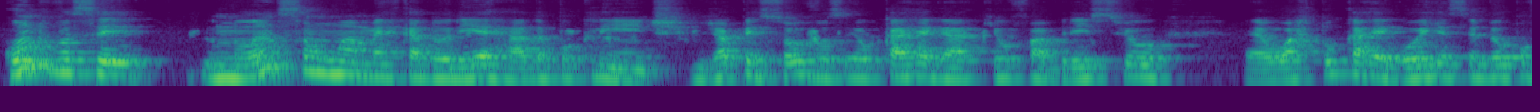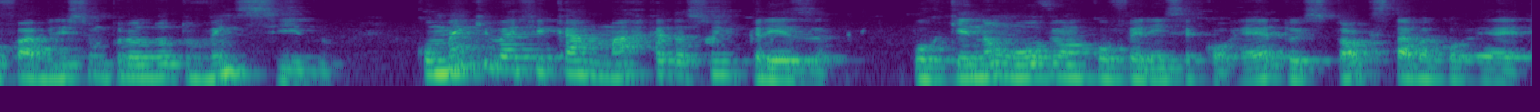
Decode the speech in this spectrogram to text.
quando você lança uma mercadoria errada para o cliente, já pensou você, eu carregar aqui o Fabrício, é, o Arthur carregou e recebeu para o Fabrício um produto vencido. Como é que vai ficar a marca da sua empresa? Porque não houve uma conferência correta, o estoque estava é,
